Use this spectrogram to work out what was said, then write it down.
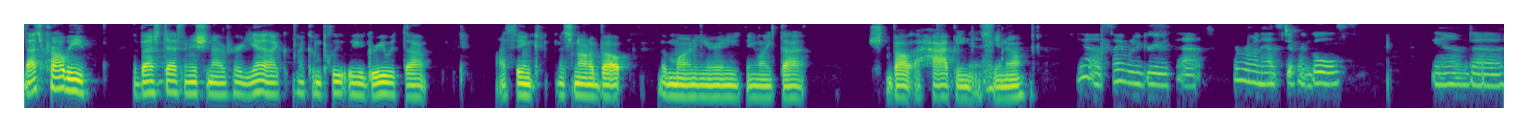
That's probably the best definition I've heard. Yeah, I, I completely agree with that. I think it's not about the money or anything like that. It's about the happiness, you know? Yes, I would agree with that. Everyone has different goals, and uh,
